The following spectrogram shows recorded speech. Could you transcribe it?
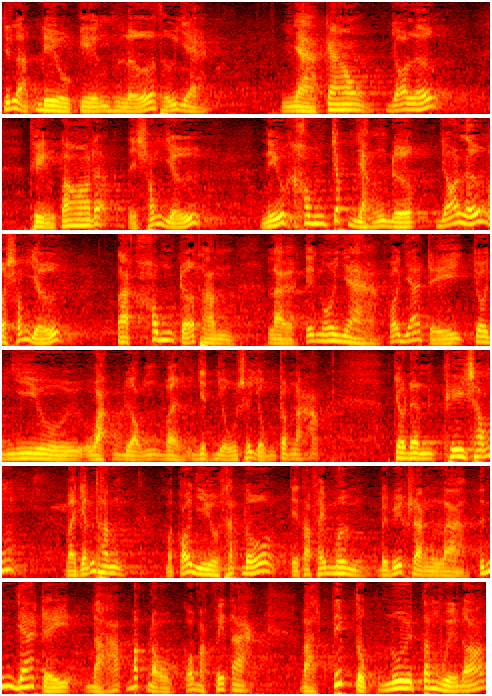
chính là điều kiện lửa thử vàng. Nhà cao, gió lớn thuyền to đó thì sóng dữ nếu không chấp nhận được gió lớn và sóng dữ, ta không trở thành là cái ngôi nhà có giá trị cho nhiều hoạt động và dịch vụ sử dụng trong đó. Cho nên khi sống và dấn thân mà có nhiều thách đố thì ta phải mừng vì biết rằng là tính giá trị đã bắt đầu có mặt với ta. Và tiếp tục nuôi tâm nguyện đó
